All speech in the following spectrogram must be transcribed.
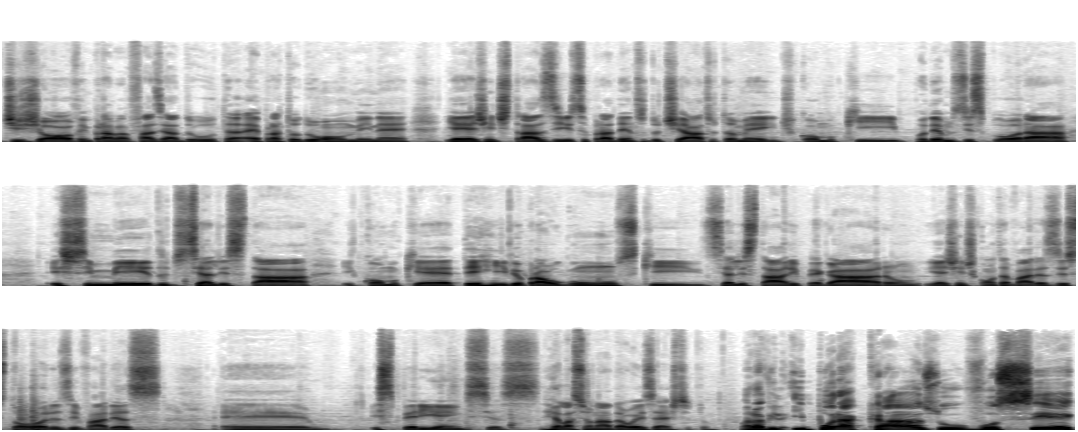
de jovem para fase adulta é para todo homem, né? E aí a gente traz isso para dentro do teatro também, de como que podemos explorar esse medo de se alistar e como que é terrível para alguns que se alistaram e pegaram. E a gente conta várias histórias e várias é, experiências relacionadas ao exército. Maravilha. E por acaso você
